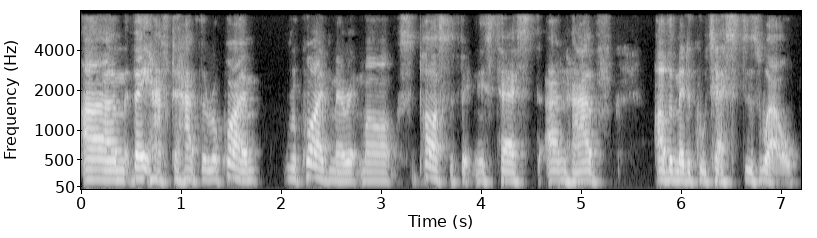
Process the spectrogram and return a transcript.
um, they have to have the required required merit marks, pass the fitness test, and have other medical tests as well.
